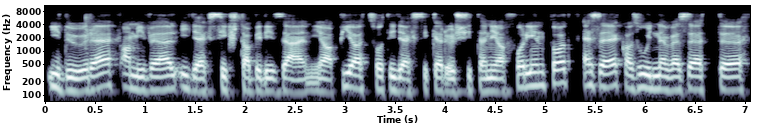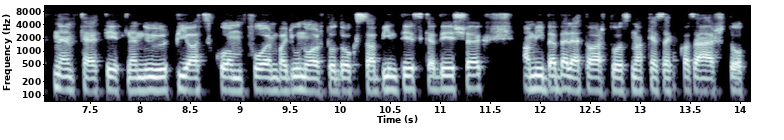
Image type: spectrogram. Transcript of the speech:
időre, amivel igyekszik stabilizálni a piacot, igyekszik erősíteni a forintot. Ezek az úgynevezett nem feltétlenül piackonform vagy unortodoxabb intézkedések, amibe beletartoznak ezek az árstop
